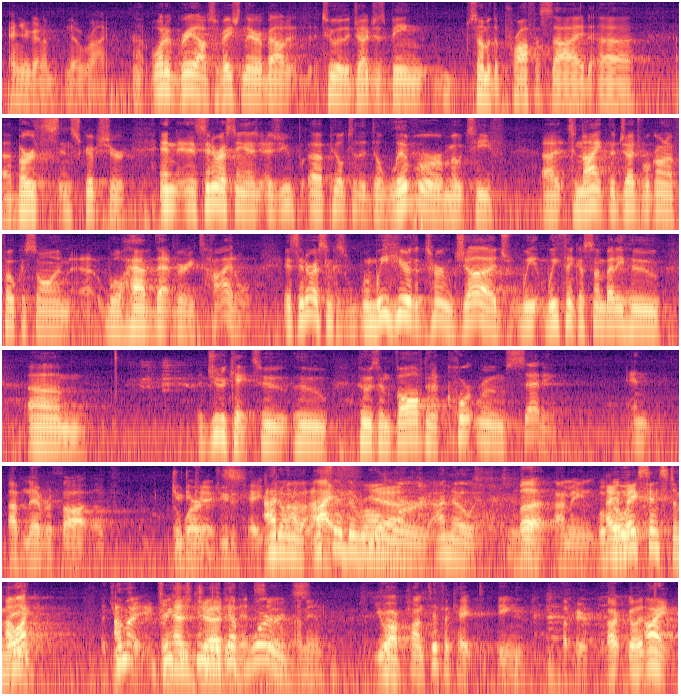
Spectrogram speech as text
and you're going to know right. Uh, what a great observation there about two of the judges being some of the prophesied uh, uh, births in Scripture. And it's interesting as, as you appeal to the deliverer motif. Uh, tonight, the judge we're going to focus on uh, will have that very title. It's interesting because when we hear the term judge, we, we think of somebody who um, adjudicates, who, who, who's involved in a courtroom setting. And I've never thought of the word adjudicate. I don't know. Life. I said the wrong yeah. word. I know it. But I mean, we'll it makes sense to me. I like I'm a, preachers can make up words. So, I mean, you are pontificating up here. All right, go ahead. All right.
